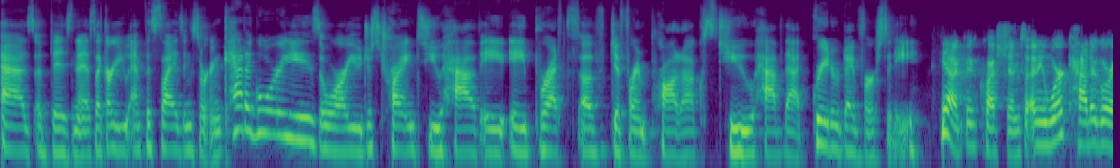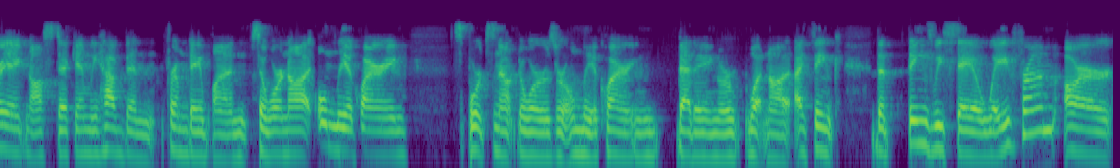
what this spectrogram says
as a business? Like, are you emphasizing certain categories or are you just trying to have a, a breadth of different products to have that greater diversity? Yeah, good question. So, I mean, we're category agnostic and we have been from day one. So, we're not only acquiring sports and outdoors or only acquiring bedding or whatnot. I think the things we stay away from are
